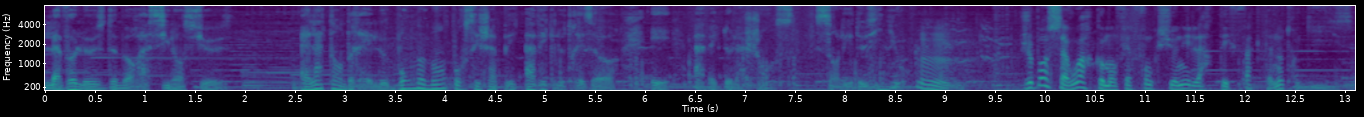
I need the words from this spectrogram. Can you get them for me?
La voleuse demeura silencieuse. Elle attendrait le bon moment pour s'échapper avec le trésor et, avec de la chance, sans les deux idiots. Hmm. Je pense savoir comment faire fonctionner l'artefact à notre guise.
